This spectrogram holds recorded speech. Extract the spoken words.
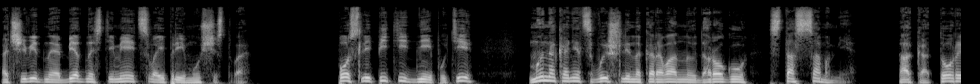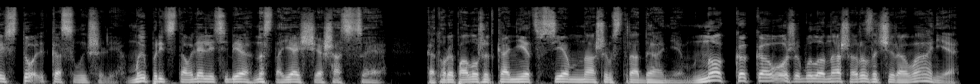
очевидная бедность имеет свои преимущества. После пяти дней пути мы, наконец, вышли на караванную дорогу с Тассамами, о которой столько слышали. Мы представляли себе настоящее шоссе, которое положит конец всем нашим страданиям. Но каково же было наше разочарование,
